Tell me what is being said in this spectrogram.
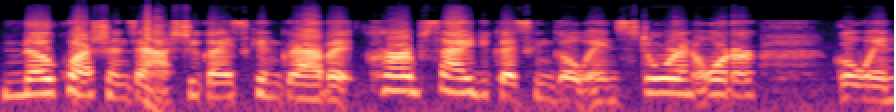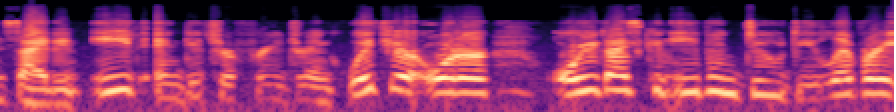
no questions asked. You guys can grab it curbside. You guys can go in store and order, go inside and eat and get your free drink with your order. Or you guys can even do delivery.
